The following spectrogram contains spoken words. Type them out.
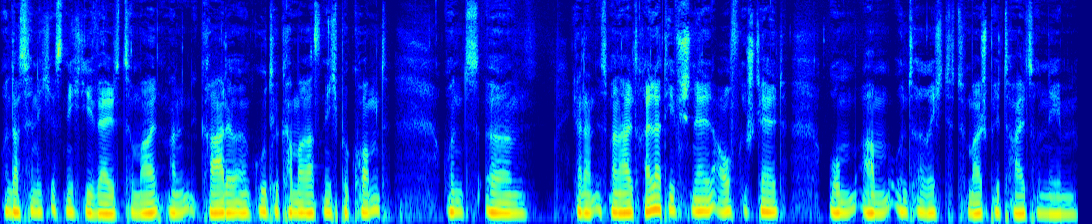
Und das finde ich ist nicht die Welt, zumal man gerade gute Kameras nicht bekommt. Und ähm, ja, dann ist man halt relativ schnell aufgestellt, um am Unterricht zum Beispiel teilzunehmen.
